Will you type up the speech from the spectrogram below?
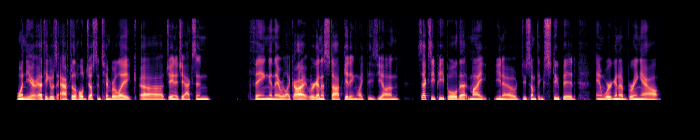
one year. I think it was after the whole Justin Timberlake, uh, Janet Jackson thing, and they were like, "All right, we're gonna stop getting like these young, sexy people that might, you know, do something stupid, and we're gonna bring out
